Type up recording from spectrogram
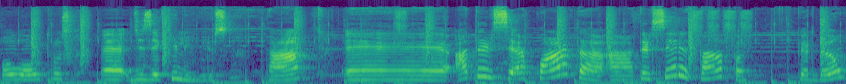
ou outros é, desequilíbrios, tá? É, a terceira, a quarta, a terceira etapa, perdão,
